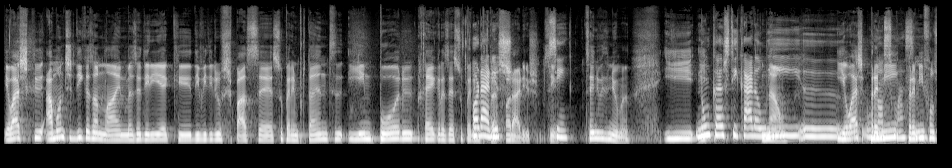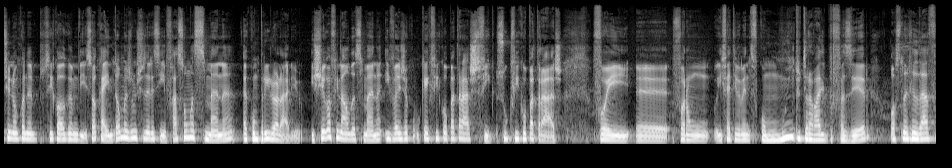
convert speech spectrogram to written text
eu acho que há montes de dicas online, mas eu diria que dividir os espaços é super importante e impor regras é super Horários. importante. Horários. Sim, Sim. Sem dúvida nenhuma. E, e- Nunca esticar ali. Não. eh, E eu acho para mim, máximo. para mim funcionou quando a psicóloga me disse: Ok, então, mas vamos fazer assim, faça uma semana a cumprir horário. E chega ao final da semana e veja o que é que ficou para trás. Se, o que ficou para trás foi, eh, foram, efetivamente, ficou muito trabalho por fazer, ou se na realidade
